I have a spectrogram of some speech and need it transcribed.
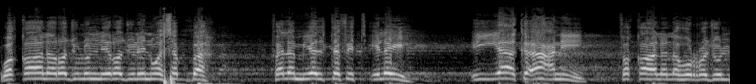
وقال رجل لرجل وسبه فلم يلتفت إليه إياك أعني. فقال له الرجل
